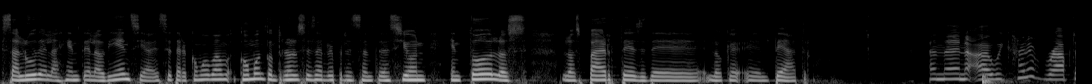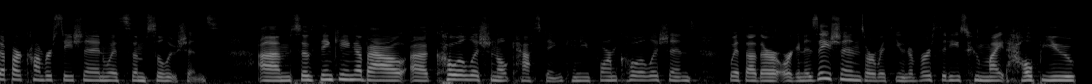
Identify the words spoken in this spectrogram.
salude a la gente de la audiencia, etcétera. ¿Cómo, vamos, cómo encontramos esa representación en todas los partes de lo que el teatro? And then uh, we kind of wrapped up our conversation with some solutions. Um, so thinking about uh, coalitional casting, can you form coalitions with other organizations or with universities who might help you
